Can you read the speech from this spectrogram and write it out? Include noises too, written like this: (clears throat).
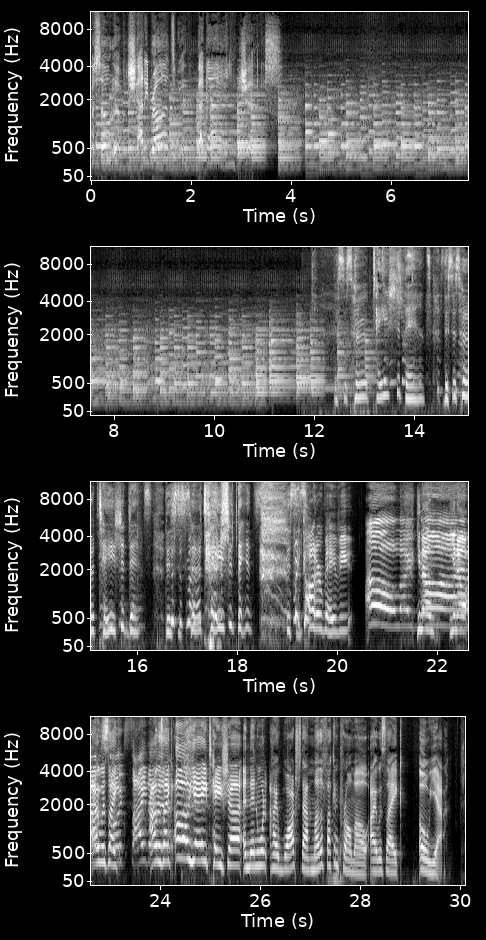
episode of Chatty Broads with Becca and Jess. This is her Tayshia dance. This is her Tayshia dance. This, is, her Tayshia dance. (laughs) This We is got her, baby. Oh my god. You know- god. you know, I I'm was so like- excited. I was like, oh yay, Tayshia. And then when I watched that motherfucking promo, I was like, oh yeah.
